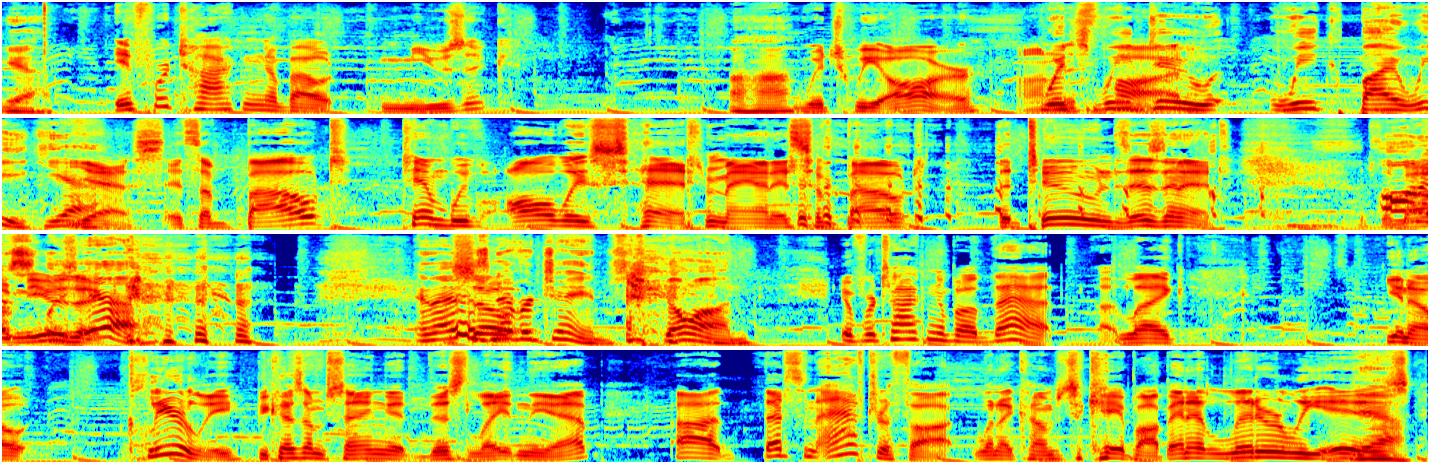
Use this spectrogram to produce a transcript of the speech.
Yeah. If we're talking about music, Uh huh. which we are on Which we pod, do week by week. Yeah. Yes, it's about Tim. We've always said, man, it's about the tunes, isn't it? It's Honestly, about music. Yeah. and that has never changed. Go on. If we're talking about that, uh, like, you know, clearly because I'm saying it this late in the app. Uh, that's an afterthought when it comes to K-pop, and it literally is Yeah.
